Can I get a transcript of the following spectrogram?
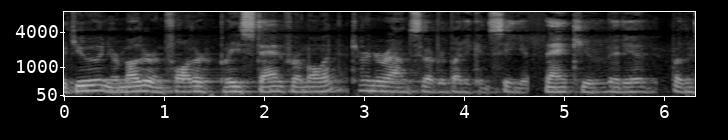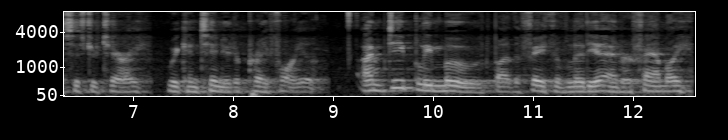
would you and your mother and father please stand for a moment? Turn around so everybody can see you. Thank you, Lydia, brother and sister Terry. We continue to pray for you. I'm deeply moved by the faith of Lydia and her family.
